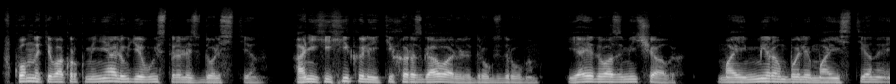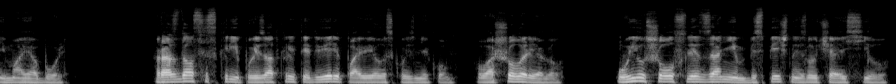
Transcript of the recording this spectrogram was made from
В комнате вокруг меня люди выстроились вдоль стен. Они хихикали и тихо разговаривали друг с другом. Я едва замечал их. Моим миром были мои стены и моя боль. Раздался скрип, и из открытой двери повеяло сквозняком. Вошел Регал. Уилл шел вслед за ним, беспечно излучая силу.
